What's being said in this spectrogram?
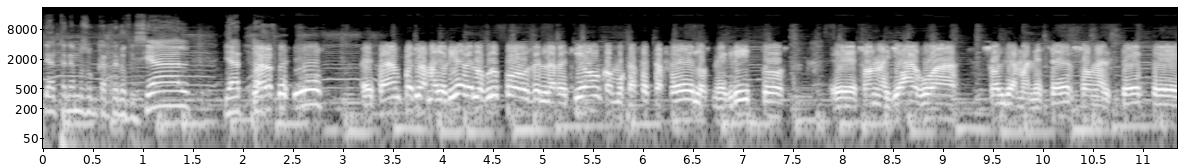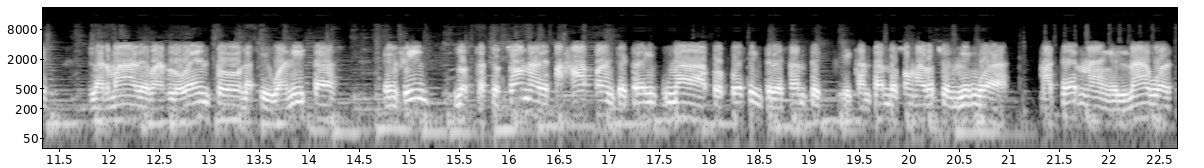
ya tenemos un cartel oficial, ya Claro que sí. Están pues la mayoría de los grupos de la región, como Café Café, Los Negritos, eh, Son la Yagua, Sol de Amanecer, Son Altepe, la Armada de Barlovento, Las Iguanitas, en fin, los Tachotona de Pajapan, que traen una propuesta interesante eh, cantando son jarocho en lengua materna, en el náhuatl.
